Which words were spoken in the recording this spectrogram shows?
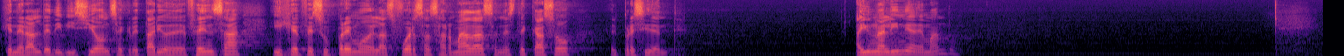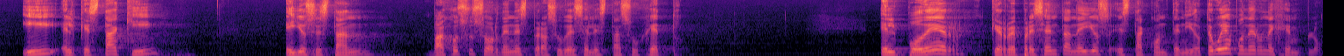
general de división, secretario de defensa y jefe supremo de las Fuerzas Armadas, en este caso el presidente. Hay una línea de mando. Y el que está aquí, ellos están bajo sus órdenes, pero a su vez él está sujeto. El poder que representan ellos está contenido. Te voy a poner un ejemplo.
